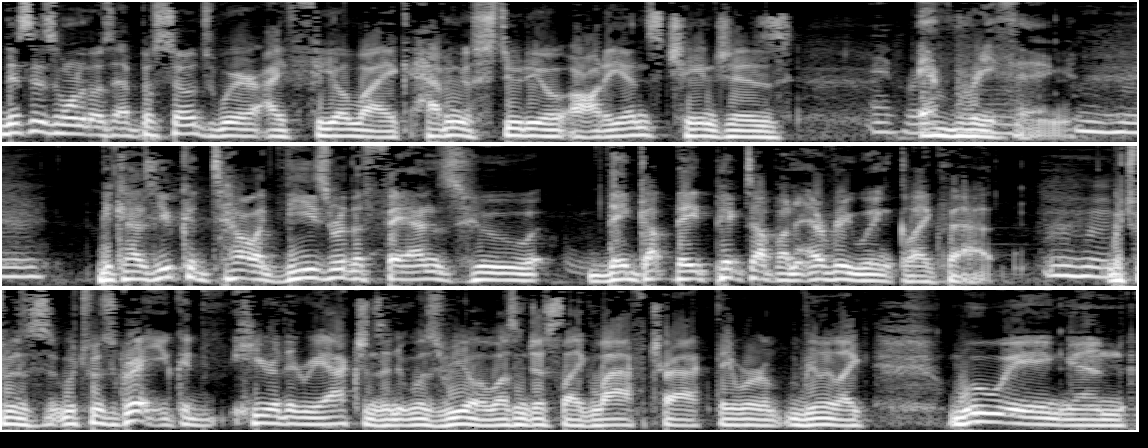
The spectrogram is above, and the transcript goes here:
this is one of those episodes where I feel like having a studio audience changes Everything. everything. Because you could tell, like these were the fans who they got, they picked up on every wink like that, which was which was great. You could hear the reactions, and it was real. It wasn't just like laugh track. They were really like wooing and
